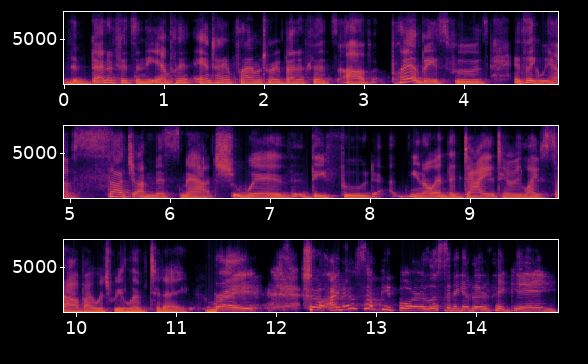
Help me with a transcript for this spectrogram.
the benefits and the anti-inflammatory benefits of plant-based foods it's like we have such a mismatch with the food you know and the dietary lifestyle by which we live today right so i know some people are listening and they're thinking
